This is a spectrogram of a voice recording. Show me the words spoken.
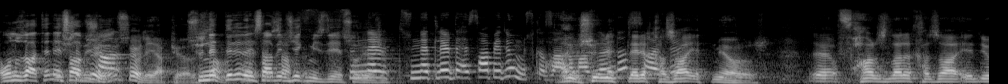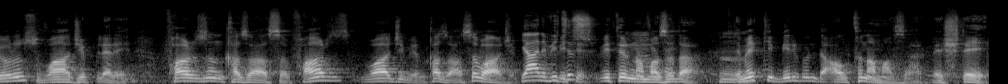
Onu zaten İşte hesap böyle, ediyoruz. böyle yapıyoruz. Sünnetleri Tamam. de hesap Esas- edecek miyiz diye soruyor Sünnet, hocam. sünnetleri de hesap ediyor muyuz kaza Hayır namazlarında? sünnetleri Sadece- kaza etmiyoruz. E, farzları kaza ediyoruz, vacipleri. Farzın kazası farz, vacibin kazası vacip. Yani vitir- Vitir, vitir namazı da. Demek ki bir günde altı namaz var, beş değil.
